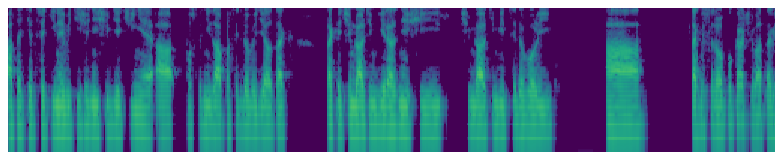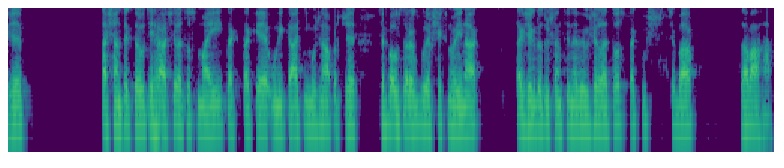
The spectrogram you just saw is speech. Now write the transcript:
a teď je třetí nejvytíženější v Děčíně a poslední zápasy, kdo viděl, tak, tak je čím dál tím výraznější, čím dál tím víc si dovolí a tak by se dalo pokračovat. Takže ta šance, kterou ty hráči letos mají, tak, tak je unikátní možná, protože třeba už za rok bude všechno jinak, takže kdo tu šanci nevyužil letos, tak už třeba zaváhá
